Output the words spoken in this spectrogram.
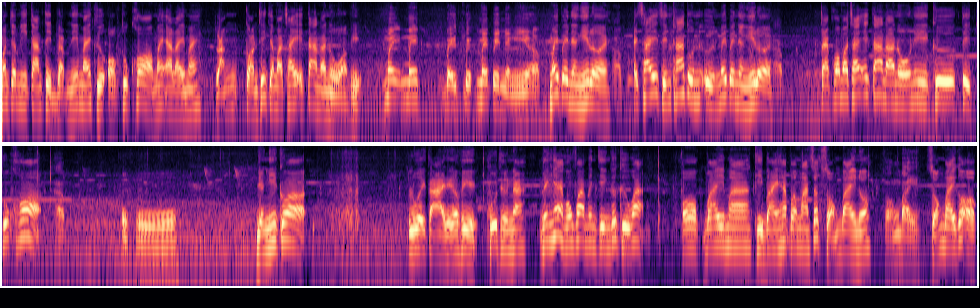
มันจะมีการติดแบบนี้ไหมคือออกทุกข้อไม่อะไรไหมหลังก่อนที่จะมาใช้เอ็กตานาโนอะพี่ไม่ไม่ไม่ไม่ไม่เป็นอย่างนี้ครับ ไม่เป็นอย่างนี้เลยครับผม ไอ้ใช้สินค้าตัวอื่นไม่เป็นอย่างนี้เลย ครับแต่พอมาใช้เอ็กตานาโนนี่คือติดทุกข้อ ครับ โอ้โห อย่างนี้ก็รวยตายเลยครับพี่ พูดถึงนะ ในแง่ของความเป็นจริงก็คือว่า ออกใบมากี่ใบฮะประมาณสักสองใบเนาะสองใบสองใบก็ออก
